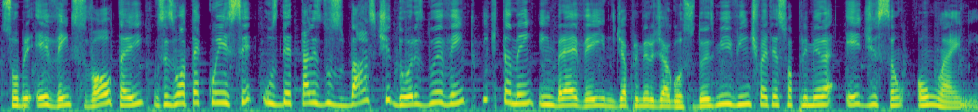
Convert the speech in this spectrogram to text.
sobre eventos, volta aí. Vocês vão até conhecer os detalhes dos bastidores do evento e que também em breve aí, no dia 1 de agosto de 2020, vai ter sua primeira edição online.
